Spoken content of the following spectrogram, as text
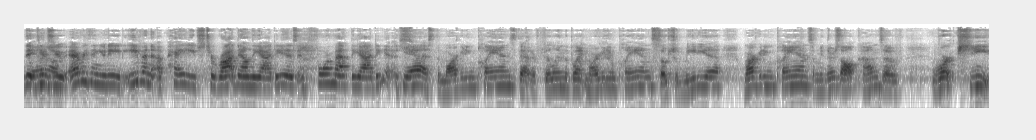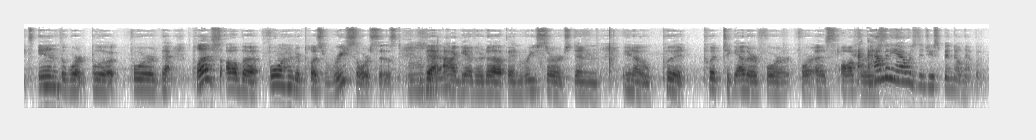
that yeah. gives you everything you need, even a page to write down the ideas and format the ideas. Yes, the marketing plans that are fill in the blank marketing plans, social media marketing plans. I mean, there's all kinds of worksheets in the workbook for that, plus all the 400 plus resources that mm-hmm. I gathered up and researched and you know put put together for for us authors. how many hours did you spend on that book?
